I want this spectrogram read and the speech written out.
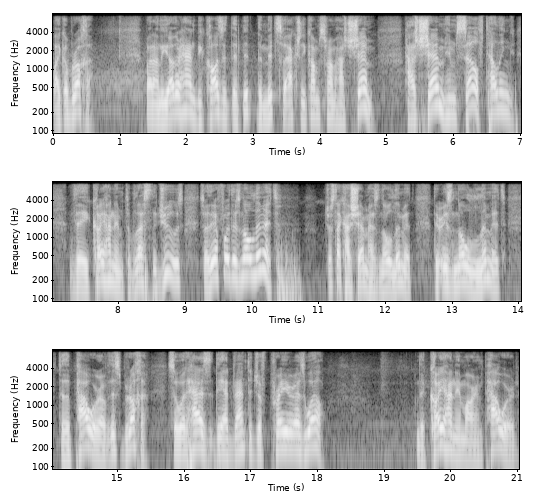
like a bracha. But on the other hand, because it, the, the mitzvah actually comes from Hashem, Hashem himself telling the Kohanim to bless the Jews, so therefore there's no limit. Just like Hashem has no limit, there is no limit to the power of this bracha. So it has the advantage of prayer as well. The Kohanim are empowered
